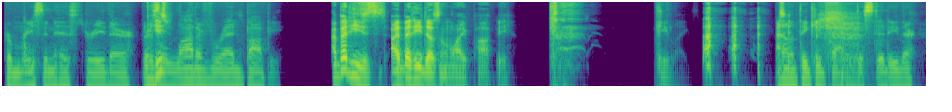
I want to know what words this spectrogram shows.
from recent history. There, there's He's- a lot of red poppy. I bet he's. I bet he doesn't like Poppy. He like, I don't think he practiced it either.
